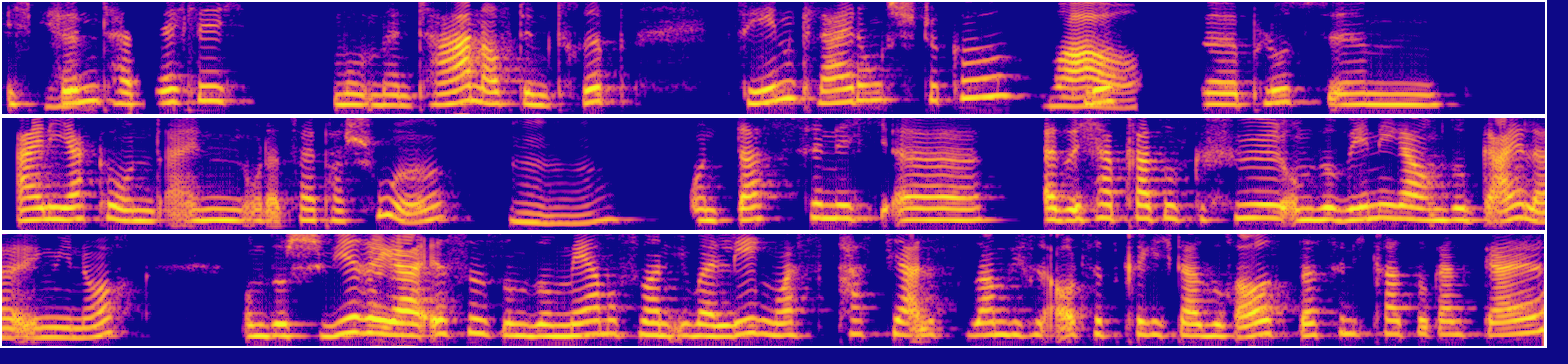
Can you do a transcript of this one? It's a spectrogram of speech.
Ich ja. bin tatsächlich momentan auf dem Trip zehn Kleidungsstücke plus, Wow. äh, plus ähm, eine Jacke und ein oder zwei Paar Schuhe. Mhm. Und das finde ich, äh, also ich habe gerade so das Gefühl, umso weniger, umso geiler irgendwie noch. Umso schwieriger ist es, umso mehr muss man überlegen, was passt hier alles zusammen, wie viele Outfits kriege ich da so raus. Das finde ich gerade so ganz geil.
